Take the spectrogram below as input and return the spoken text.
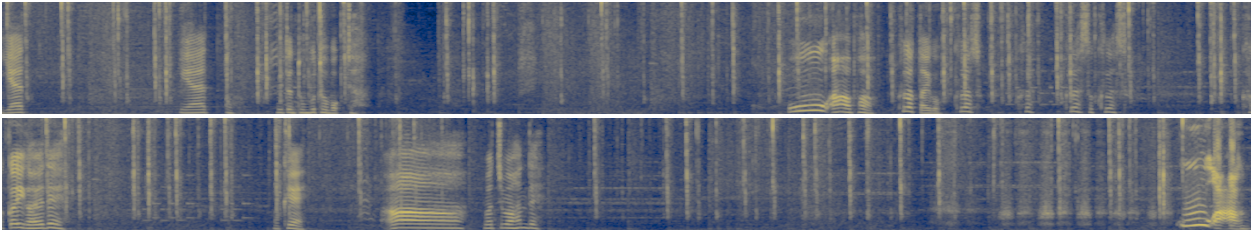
얏. 얏. 어, 일단 돈부터 먹자. 오, 아, 아파. 큰일 났다, 이거. 큰일 났어. 큰일 났어, 큰일 났어. 가까이 가야 돼. 오케이. 아, 맞지만 한 대. 우악!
